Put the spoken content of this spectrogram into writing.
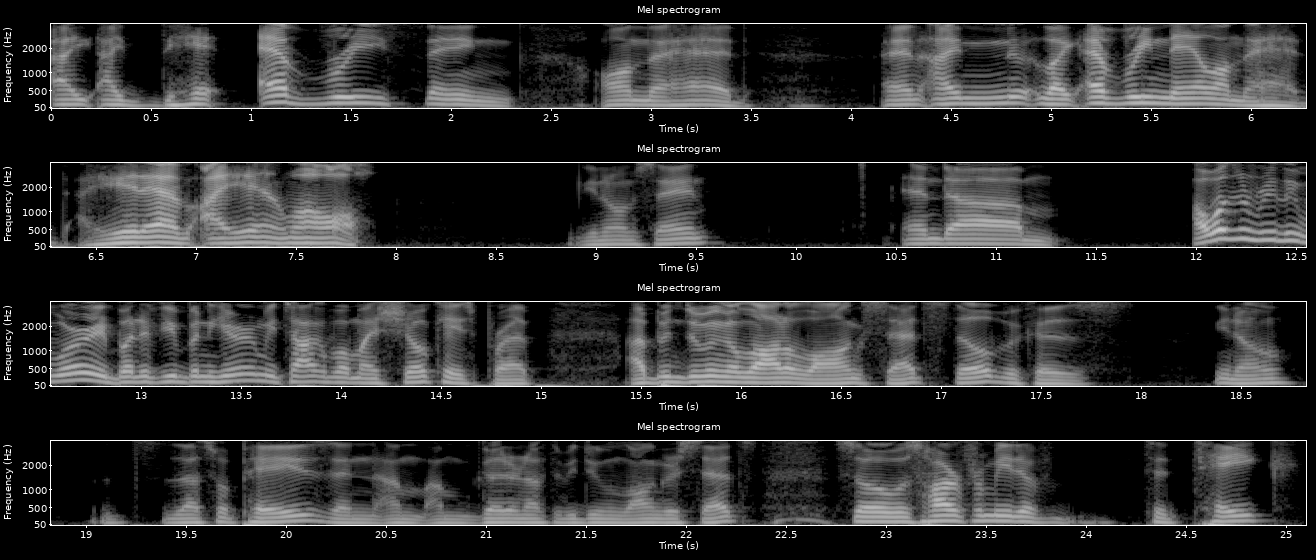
I, I hit everything on the head. And I knew like every nail on the head. I hit ev- I hit them all. You know what I'm saying? And um I wasn't really worried, but if you've been hearing me talk about my showcase prep, I've been doing a lot of long sets still because, you know, that's what pays, and I'm I'm good enough to be doing longer sets. So it was hard for me to to take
